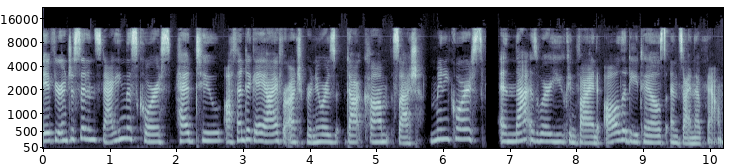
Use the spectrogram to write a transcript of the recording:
If you're interested in snagging this course, head to authenticaiforentrepreneurs.com slash mini course, and that is where you can find all the details and sign up now.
